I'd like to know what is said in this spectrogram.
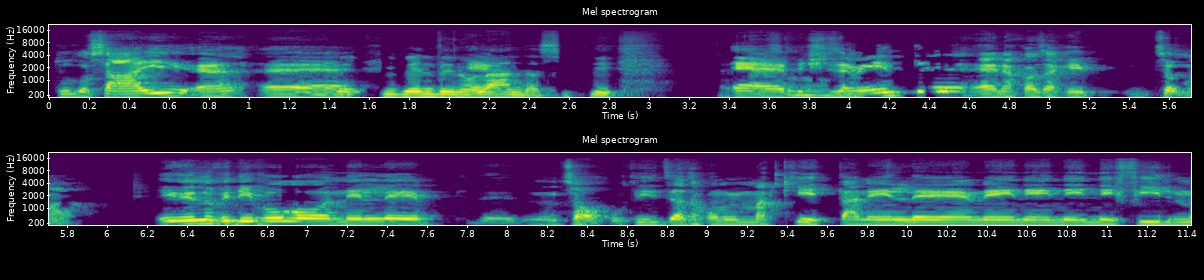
tu lo sai. Eh, eh, Vivendo in Olanda, sì, sì. Eh, sono... Precisamente, è una cosa che, insomma, io lo vedevo nelle, non so, utilizzato come macchietta nelle, nei, nei, nei, nei, film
